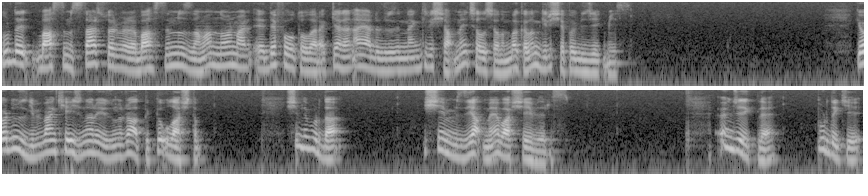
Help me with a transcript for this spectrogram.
burada bastığımız start server'a bastığımız zaman normal e, default olarak gelen ayarlar üzerinden giriş yapmaya çalışalım. Bakalım giriş yapabilecek miyiz? Gördüğünüz gibi ben Cage'in arayüzüne rahatlıkla ulaştım. Şimdi burada işlemimizi yapmaya başlayabiliriz. Öncelikle buradaki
